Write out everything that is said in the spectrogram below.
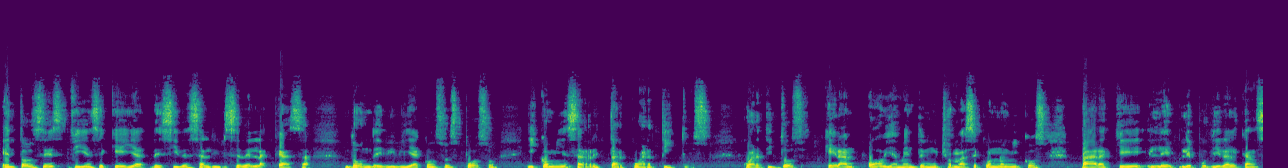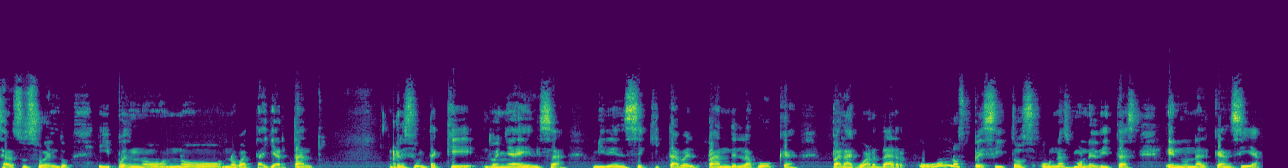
Entonces, fíjense que ella decide salirse de la casa donde vivía con su y comienza a rentar cuartitos, cuartitos que eran obviamente mucho más económicos para que le, pudiera alcanzar su sueldo y pues no, no, no batallar tanto. Resulta que doña Elsa, miren, se quitaba el pan de la boca para guardar unos pesitos, unas moneditas en una alcancía.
